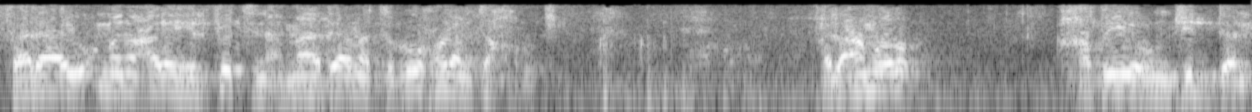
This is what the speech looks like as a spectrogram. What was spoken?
فلا يؤمن عليه الفتنة ما دامت الروح لم تخرج. فالأمر خطير جدا.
